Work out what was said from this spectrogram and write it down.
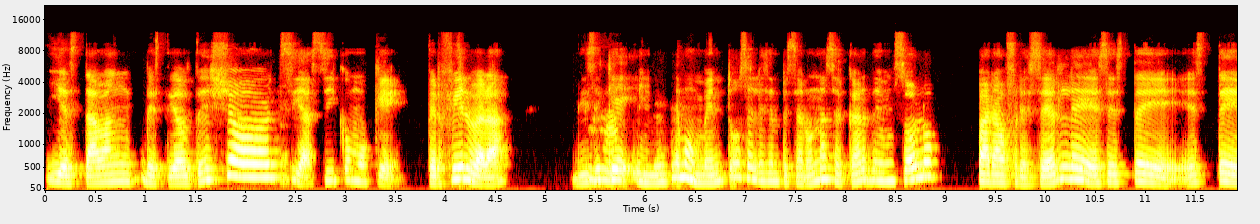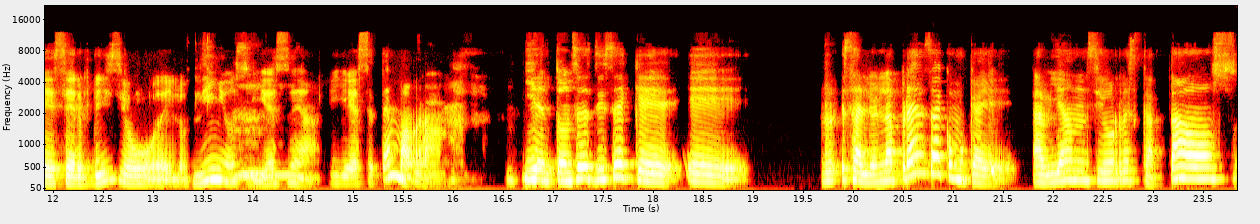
y estaban vestidos de shorts y así como que perfil, ¿verdad? Dice que en ese momento se les empezaron a acercar de un solo para ofrecerles este, este servicio de los niños y ese, y ese tema, ¿verdad? Y entonces dice que eh, salió en la prensa como que habían sido rescatados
